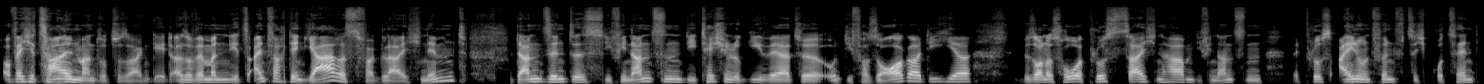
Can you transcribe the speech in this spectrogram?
auf welche Zahlen man sozusagen geht. Also wenn man jetzt einfach den Jahresvergleich nimmt, dann sind es die Finanzen, die Technologiewerte und die Versorger, die hier besonders hohe Pluszeichen haben. Die Finanzen mit plus 51 Prozent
